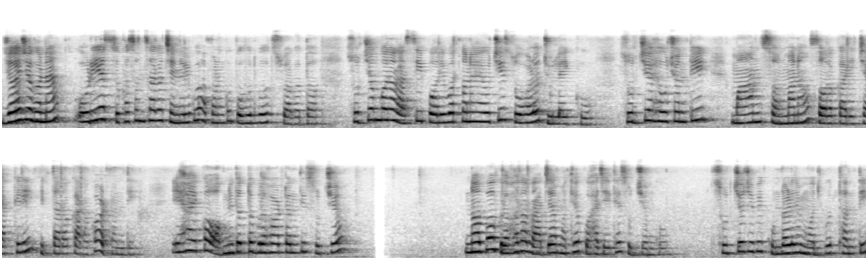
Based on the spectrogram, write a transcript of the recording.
ଜୟ ଜଗନ୍ନାଥ ଓଡ଼ିଆ ସୁଖ ସଂସାର ଚ୍ୟାନେଲକୁ ଆପଣଙ୍କୁ ବହୁତ ବହୁତ ସ୍ୱାଗତ। ସୂର୍ଯ୍ୟଙ୍କର ରାଶି ପରିବର୍ତ୍ତନ ହେଉଛି ଷୋହଳ ଜୁଲାଇକୁ। ସୂର୍ଯ୍ୟ ହେଉଛନ୍ତି ମାନ ସମ୍ମାନ ସରକାରୀ ଚାକିରି ପିତାର କାରକ ଅଟନ୍ତି। ଏହା ଏକ ଅଗ୍ନିତତ୍ତ୍ୱ ଗ୍ରହ ଅଟନ୍ତି ସୂର୍ଯ୍ୟ। ନବଗ୍ରହର ରାଜା ମଧ୍ୟ କୁହାଯାଇଥାଏ ସୂର୍ଯ୍ୟଙ୍କୁ। ସୂର୍ଯ୍ୟ ଯେବେ କୁଣ୍ଡଳୀରେ ମଜବୁତ ଥାନ୍ତି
